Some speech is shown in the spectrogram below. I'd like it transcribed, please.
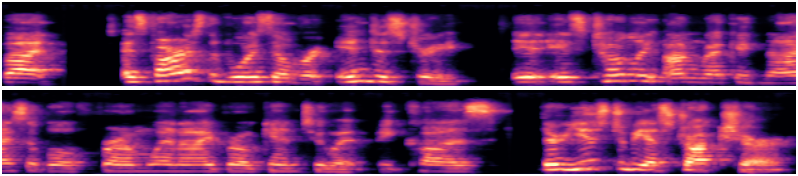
But as far as the voiceover industry, it, it's totally unrecognizable from when I broke into it because there used to be a structure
